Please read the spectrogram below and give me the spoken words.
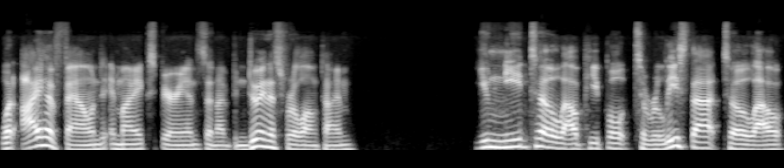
what I have found in my experience, and I've been doing this for a long time, you need to allow people to release that to allow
